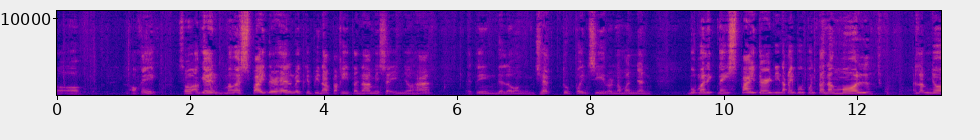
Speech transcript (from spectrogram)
Oo. Okay. So, again, mga spider helmet yung pinapakita namin sa inyo, ha? Ito yung dalawang Jet 2.0 naman yan. Bumalik na yung spider, di na kayo pupunta ng mall. Alam nyo,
